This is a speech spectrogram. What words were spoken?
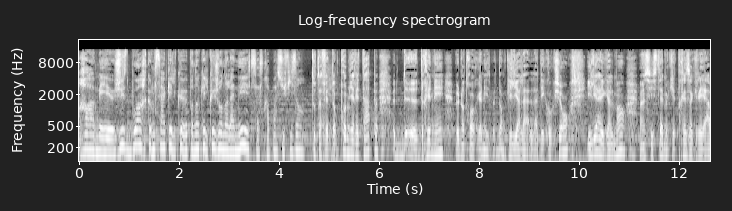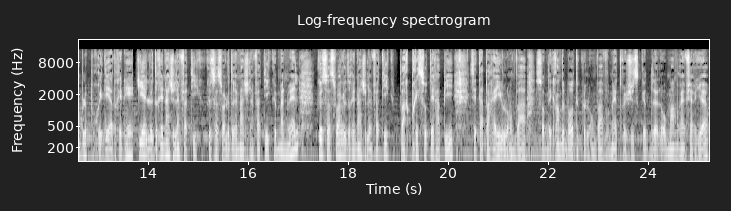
ah mais juste boire comme ça quelques pendant quelques jours dans l'année ça sera pas suffisant. Tout à fait. Donc première étape de, drainer notre organisme. Donc il y a la, la décoction, il y a également un système qui est très très agréable pour aider à drainer, qui est le drainage lymphatique, que ce soit le drainage lymphatique manuel, que ce soit le drainage lymphatique par pressothérapie. Cet appareil où l'on va, sont des grandes bottes que l'on va vous mettre jusqu'au membre inférieur.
